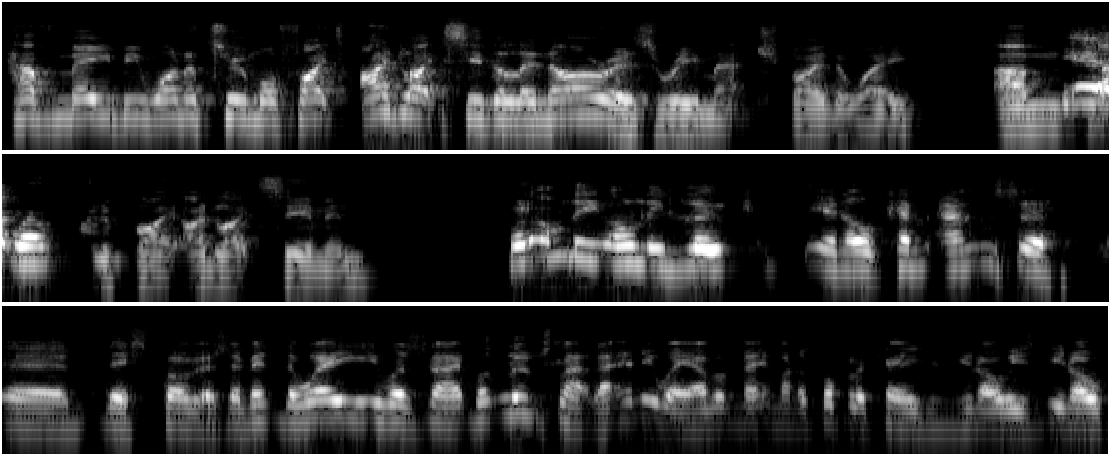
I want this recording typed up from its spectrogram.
have maybe one or two more fights? I'd like to see the Linares rematch, by the way. Um, Yeah, well- kind of fight I'd like to see him in. Well, only only Luke, you know, can answer uh, this for us. I mean, the way he was like, but Luke's like that anyway. I haven't met him on a couple of occasions. You know, he's you know,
